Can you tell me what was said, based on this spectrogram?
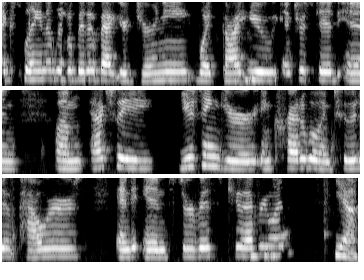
explain a little bit about your journey? What got mm-hmm. you interested in um, actually using your incredible intuitive powers and in service to mm-hmm. everyone? Yeah.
